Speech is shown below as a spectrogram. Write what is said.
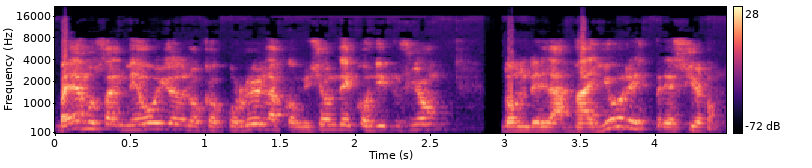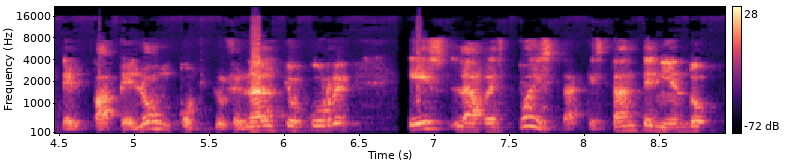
Vayamos al meollo de lo que ocurrió en la Comisión de Constitución, donde la mayor expresión del papelón constitucional que ocurre es la respuesta que están teniendo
